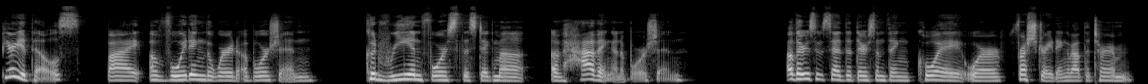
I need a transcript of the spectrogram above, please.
period pills, by avoiding the word abortion, could reinforce the stigma of having an abortion. Others have said that there's something coy or frustrating about the term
